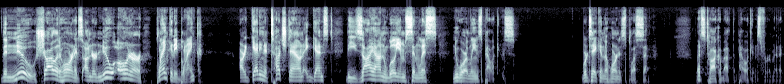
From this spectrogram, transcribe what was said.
The new Charlotte Hornets, under new owner Blankety Blank, are getting a touchdown against the Zion Williamson-less New Orleans Pelicans. We're taking the Hornets plus seven. Let's talk about the Pelicans for a minute.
